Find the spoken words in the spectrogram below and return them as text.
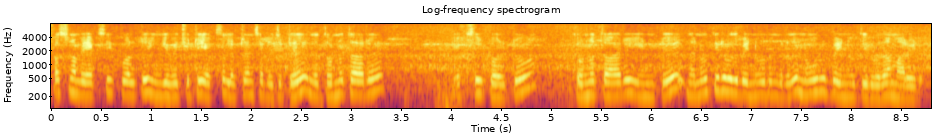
ஃபஸ்ட் நம்ம எக்ஸ் ஈக்குவல் டு இங்கே வச்சுட்டு எக்ஸ் லெஃப்ட் ஹேண்ட் சைடு வச்சுட்டு இந்த தொண்ணூத்தாறு எக்ஸ் ஈக்குவல் டு தொண்ணூத்தாறு இன்ட்டு இந்த நூற்றி இருபது பை நூறுங்கிறது நூறு பை நூற்றி இருபதாக மாறிடும்.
